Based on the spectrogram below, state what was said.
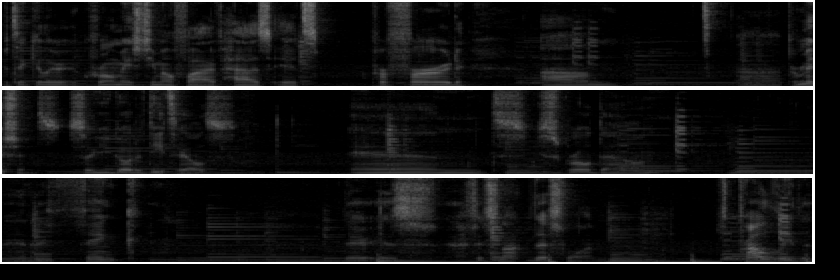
particular Chrome HTML5 has its preferred um, uh, permissions. So you go to details and you scroll down and I think there is, if it's not this one, it's probably the,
